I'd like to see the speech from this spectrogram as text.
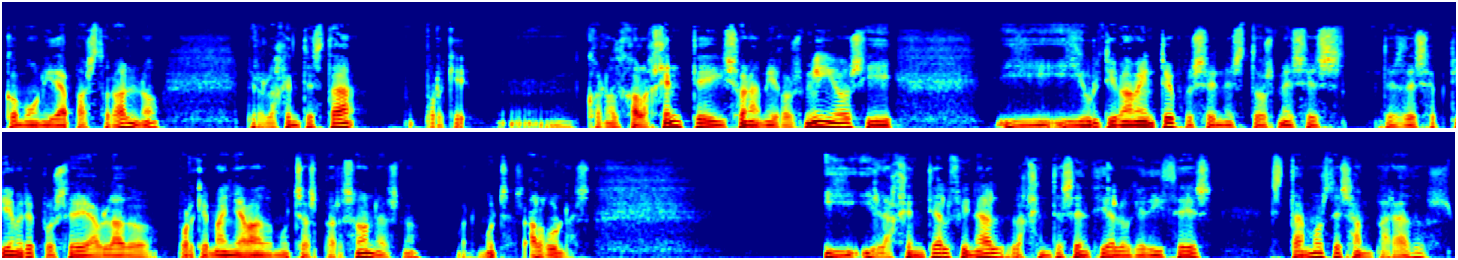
como unidad pastoral, ¿no? Pero la gente está porque mm, conozco a la gente y son amigos míos y, y, y, últimamente pues en estos meses desde septiembre pues he hablado porque me han llamado muchas personas, ¿no? Bueno, muchas, algunas. Y, y la gente al final, la gente esencial lo que dice es estamos desamparados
